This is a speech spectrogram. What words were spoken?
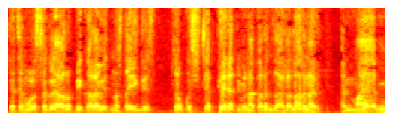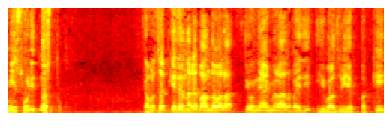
त्याच्यामुळे सगळे आरोपी करावेत नसता एक दिवस चौकशीच्या फेऱ्यात विनाकारण जायला लागणार आहे. आणि माया मी सोडित नसतो. त्यामुळे चटके देणाऱ्या बांधवाला तो न्याय मिळाला पाहिजे. ही बाजू एक पक्की.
